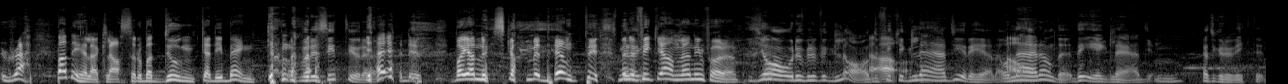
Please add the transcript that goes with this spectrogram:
rappade hela klassen och bara dunkade i bänkarna. Men det sitter ju där. Ja, ja, det, vad jag nu ska med den till. Men nu fick jag användning för den. Ja, och du blev glad. Du Ja. fick ju glädje i det hela. Och Ja. lärande, det är glädje. Jag tycker det är viktigt.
